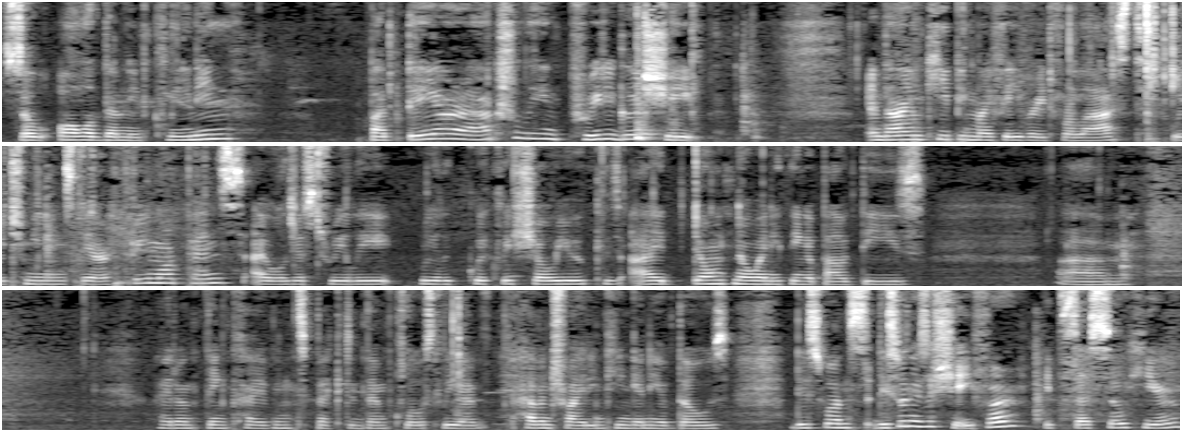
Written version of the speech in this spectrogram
So all of them need cleaning, but they are actually in pretty good shape. And I am keeping my favorite for last, which means there are three more pens. I will just really, really quickly show you because I don't know anything about these. Um, I don't think I've inspected them closely. I haven't tried inking any of those. This one's this one is a Sheaffer. It says so here,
